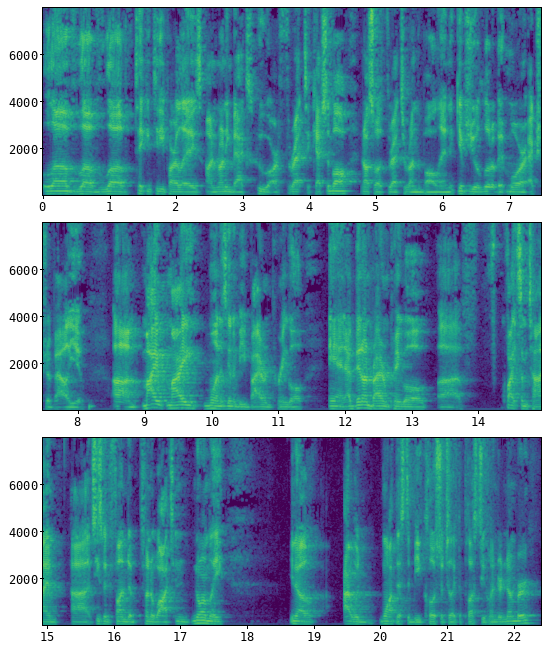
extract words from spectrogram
love, love, love taking TD parlays on running backs who are a threat to catch the ball and also a threat to run the ball in. It gives you a little bit more extra value. Um, my my one is going to be Byron Pringle, and I've been on Byron Pringle uh, f- quite some time. Uh, he's been fun to fun to watch, and normally, you know, I would want this to be closer to like the plus two hundred number.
